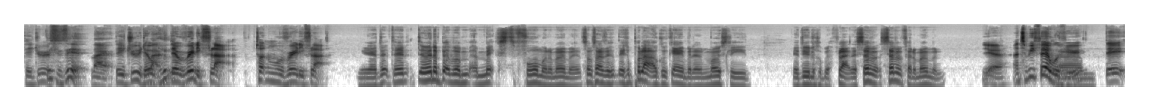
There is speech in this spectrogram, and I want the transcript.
They drew. This is it. Like They drew. They were, Like, they were really flat. Tottenham were really flat. Yeah, they, they're, they're in a bit of a, a mixed form at the moment. Sometimes they, they can pull out a good game, but then mostly they do look a bit flat. They're seventh, seventh at the moment. Yeah, and to be fair with you, Um, they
